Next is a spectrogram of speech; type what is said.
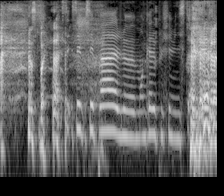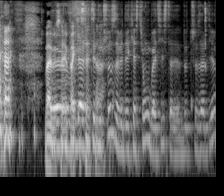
c'est pas le manga le plus féministe. bah, vous savez pas qui c'est. d'autres choses? Vous avez des questions ou Baptiste, a d'autres choses à dire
